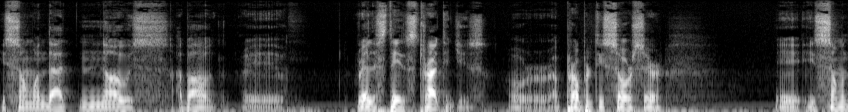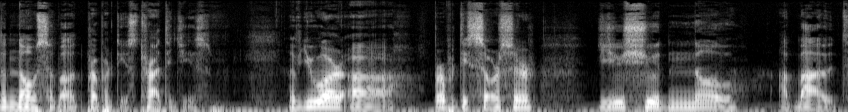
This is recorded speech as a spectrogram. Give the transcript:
is someone that knows about uh, real estate strategies or a property sourcer is someone that knows about property strategies. If you are a property sourcer, you should know about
